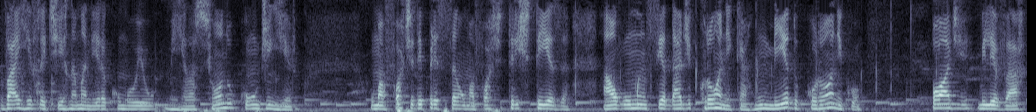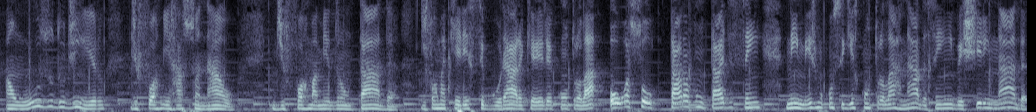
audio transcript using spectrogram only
vai refletir na maneira como eu me relaciono com o dinheiro. Uma forte depressão, uma forte tristeza, alguma ansiedade crônica, um medo crônico pode me levar a um uso do dinheiro de forma irracional, de forma amedrontada, de forma a querer segurar, a querer controlar ou a soltar à vontade sem nem mesmo conseguir controlar nada, sem investir em nada,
